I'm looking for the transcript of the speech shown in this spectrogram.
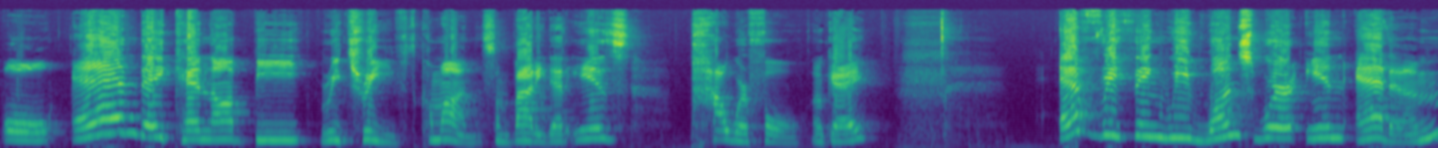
all, and they cannot be retrieved. Come on, somebody that is powerful, okay? Everything we once were in Adam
